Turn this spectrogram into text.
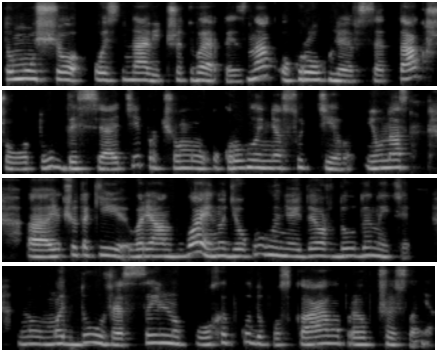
Тому що ось навіть четвертий знак округлює все так, що отут десяті, причому округлення суттєве. І у нас, е, якщо такий варіант буває, іноді округлення йде аж до одиниці. Ну, ми дуже сильну похибку допускаємо при обчисленнях.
